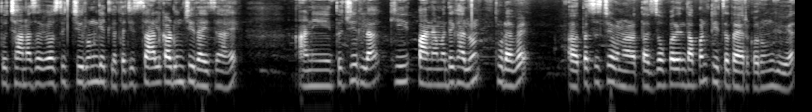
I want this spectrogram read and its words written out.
तो छान असा व्यवस्थित चिरून घेतला. त्याची साल काढून चिरायचा आहे. आणि तो चिरला की पाण्यामध्ये घालून थोडा वेळ तसंच ठेवणार. आता जोपर्यंत आपण ठेचा तयार करून घेऊयात.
